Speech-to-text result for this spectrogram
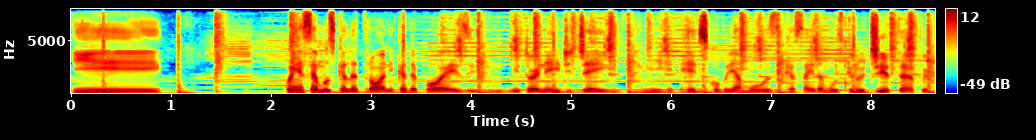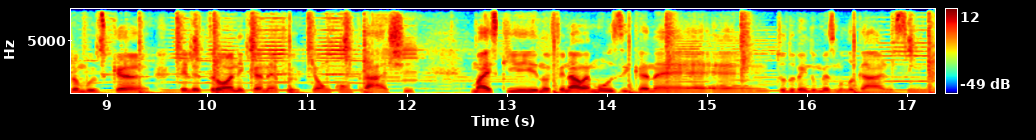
E conheci a música eletrônica depois e me tornei DJ. Me redescobri a música, saí da música erudita, fui pra música eletrônica, né? Que é um contraste, mas que no final é música, né? É, é, tudo vem do mesmo lugar, assim, né?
